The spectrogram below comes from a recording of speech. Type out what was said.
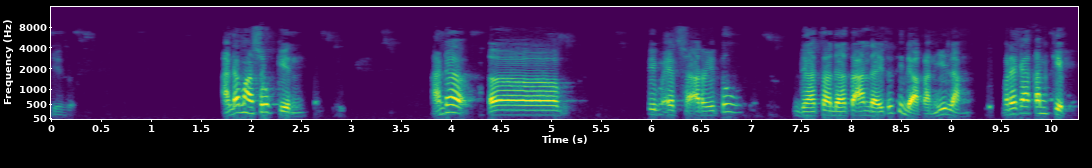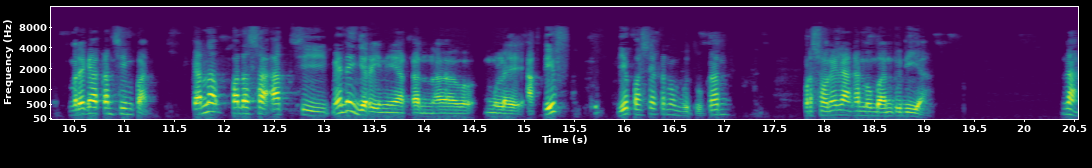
gitu. Anda masukin. Anda uh, tim HR itu data-data Anda itu tidak akan hilang. Mereka akan keep, mereka akan simpan. Karena pada saat si manajer ini akan uh, mulai aktif, dia pasti akan membutuhkan personil yang akan membantu dia. Nah,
